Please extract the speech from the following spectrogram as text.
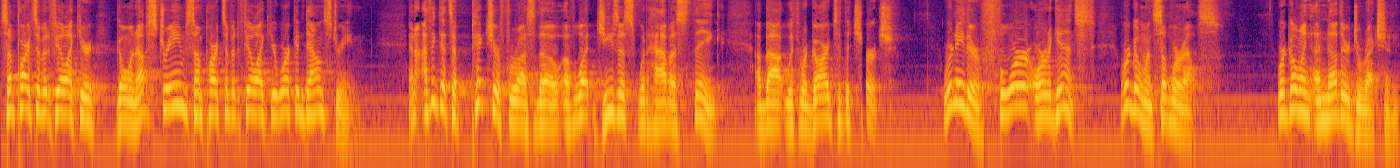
some parts of it feel like you're going upstream, some parts of it feel like you're working downstream. And I think that's a picture for us, though, of what Jesus would have us think about with regard to the church. We're neither for or against, we're going somewhere else. We're going another direction.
